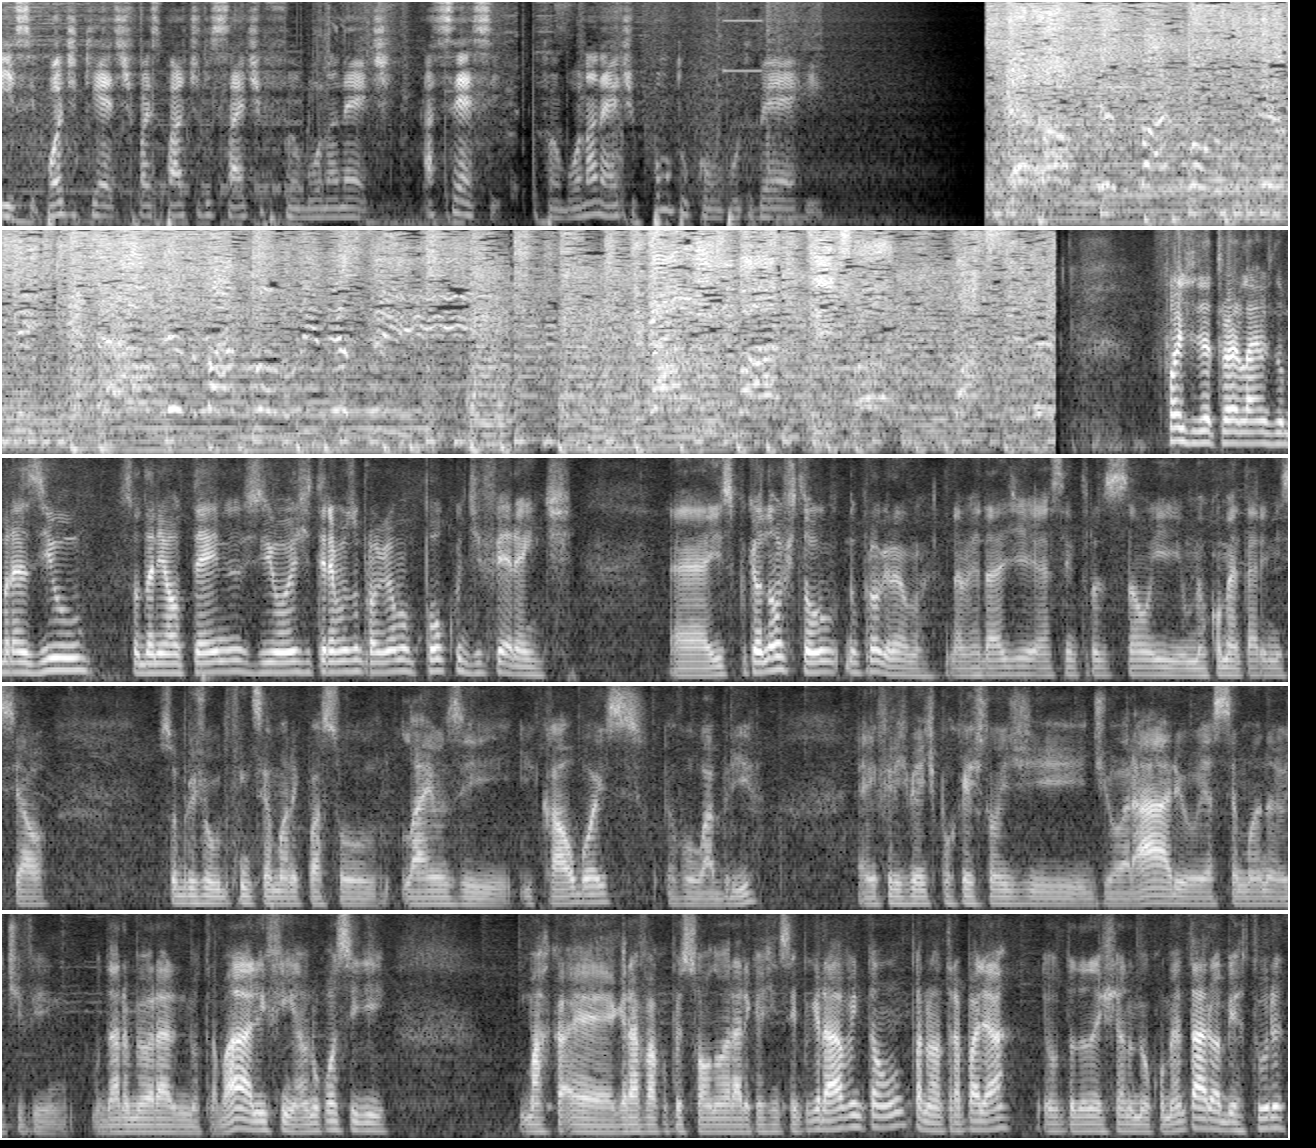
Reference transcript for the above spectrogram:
Esse podcast faz parte do site Fambonanet. Acesse fambonanet.com.br. Fãs de Detroit Lions no Brasil, sou Daniel Tênis e hoje teremos um programa um pouco diferente. É, isso porque eu não estou no programa. Na verdade, essa introdução e o meu comentário inicial sobre o jogo do fim de semana que passou Lions e, e Cowboys, eu vou abrir. É, infelizmente, por questões de, de horário, essa semana eu tive. mudaram o meu horário no meu trabalho, enfim, eu não consegui marcar, é, gravar com o pessoal no horário que a gente sempre grava, então, para não atrapalhar, eu tô deixando meu comentário, abertura.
